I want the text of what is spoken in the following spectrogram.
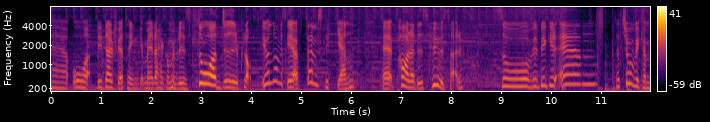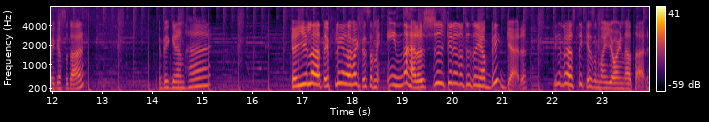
Eh, och det är därför jag tänker mig det här kommer bli en så dyr plott. Jag undrar om vi ska göra fem stycken eh, paradishus här. Så vi bygger en, jag tror vi kan bygga sådär. Jag bygger den här. Jag gillar att det är flera faktiskt som är inne här och kikar redan tiden jag bygger. Det är några stycken som har joinat här.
